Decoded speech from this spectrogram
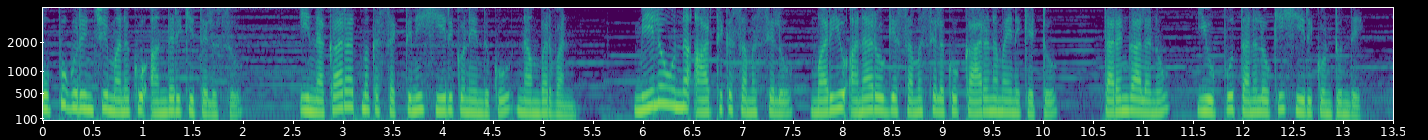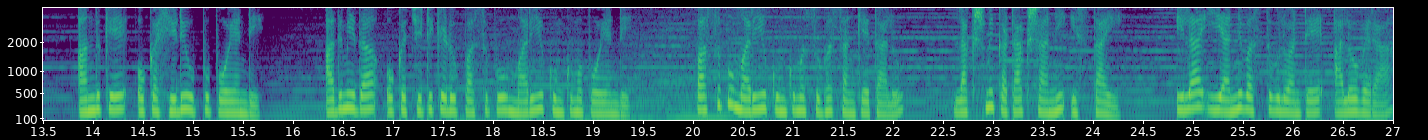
ఉప్పు గురించి మనకు అందరికీ తెలుసు. ఈ నకారాత్మక శక్తిని హీరికొనేందుకు నంబర్ వన్. మీలో ఉన్న ఆర్థిక సమస్యలు మరియు అనారోగ్య సమస్యలకు కారణమైన కెట్టు తరంగాలను ఈ ఉప్పు తనలోకి హీరికొంటుంది. అందుకే ఒక హిడి ఉప్పు పోయండి. అదిమీద ఒక చిటికెడు పసుపు మరియు కుంకుమ పోయండి. పసుపు మరియు కుంకుమ శుభ సంకేతాలు లక్ష్మి కటాక్షాన్ని ఇస్తాయి. ఇలా ఈ అన్ని వస్తువులు అంటే అలోవెరా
